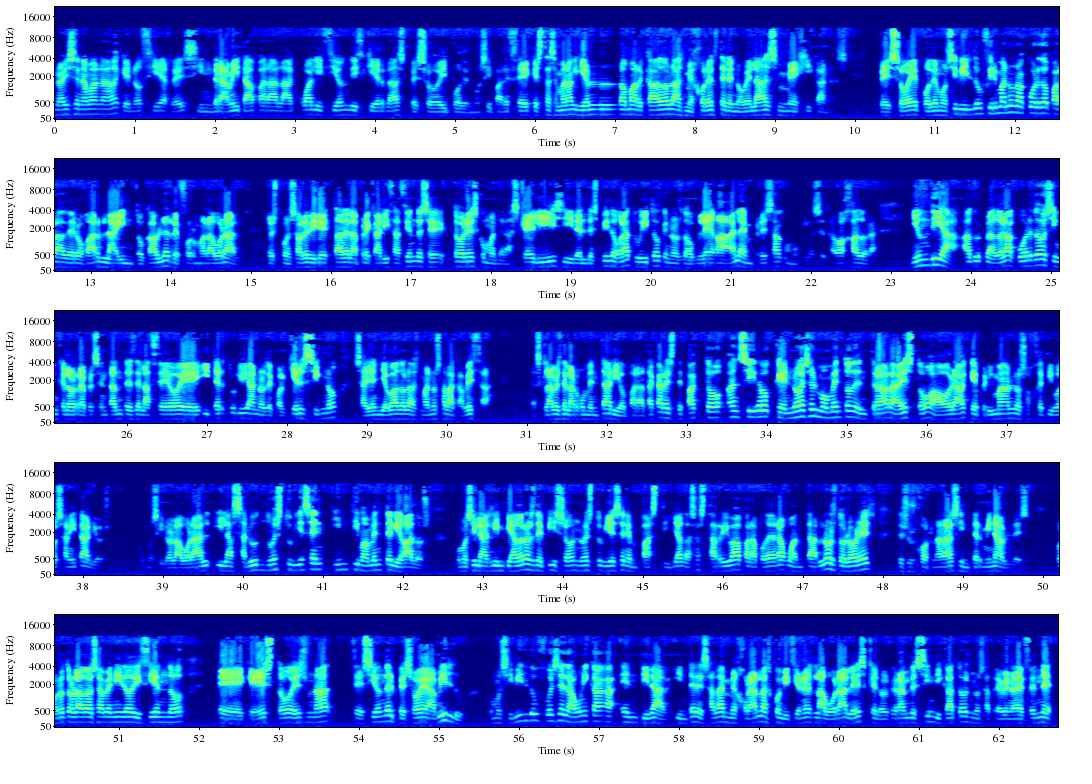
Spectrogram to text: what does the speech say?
no hay semana que no cierre sin dramita para la coalición de izquierdas PSOE y Podemos. Y parece que esta semana el guion lo ha marcado las mejores telenovelas mexicanas. PSOE, Podemos y Bildu firman un acuerdo para derogar la intocable reforma laboral, responsable directa de la precarización de sectores como el de las Kellys y del despido gratuito que nos doblega a la empresa como clase trabajadora. Ni un día ha durado el acuerdo sin que los representantes de la COE y tertulianos de cualquier signo se hayan llevado las manos a la cabeza. Las claves del argumentario para atacar este pacto han sido que no es el momento de entrar a esto ahora que priman los objetivos sanitarios, como si lo laboral y la salud no estuviesen íntimamente ligados, como si las limpiadoras de piso no estuviesen empastilladas hasta arriba para poder aguantar los dolores de sus jornadas interminables. Por otro lado, se ha venido diciendo eh, que esto es una cesión del PSOE a Bildu, como si Bildu fuese la única entidad interesada en mejorar las condiciones laborales que los grandes sindicatos nos atreven a defender.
